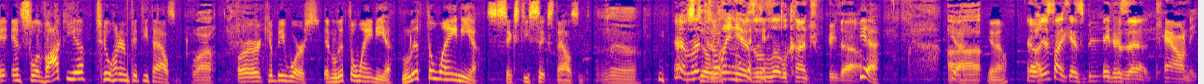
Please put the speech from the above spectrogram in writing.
in Slovakia, 250,000. Wow. Or it could be worse. In Lithuania, Lithuania, 66,000. Yeah. Yeah, Lithuania is a little country, though. Yeah. Yeah. Uh, you know. You know, it's like as big as a county.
